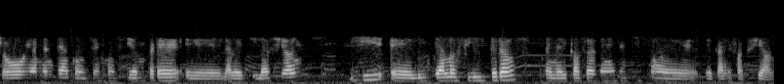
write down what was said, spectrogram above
yo obviamente aconsejo siempre la ventilación y eh, limpiar los filtros en el caso de tener este tipo de, calefacción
